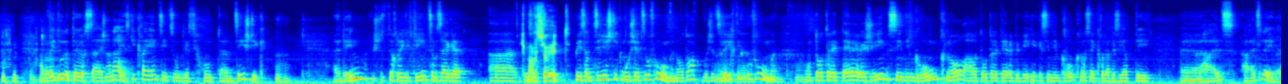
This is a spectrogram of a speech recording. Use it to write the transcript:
Mhm. Aber wenn du natürlich sagst, nein, nein, es gibt kein Jenseits und es kommt am ähm, Dienstag, mhm. äh, dann ist es doch legitim zu sagen, äh, ich mache schon heute. Bis am Dienstag musst du jetzt aufräumen, oder? Musst jetzt richtig ja. aufräumen. Und totalitäre Regimes sind im Grunde genommen, auch totalitäre Bewegungen sind im Grunde genommen säkularisierte Heils, Heilslehre.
